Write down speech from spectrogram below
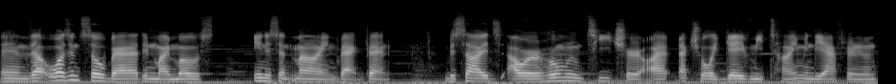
And that wasn't so bad in my most innocent mind back then. Besides, our homeroom teacher uh, actually gave me time in the afternoon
